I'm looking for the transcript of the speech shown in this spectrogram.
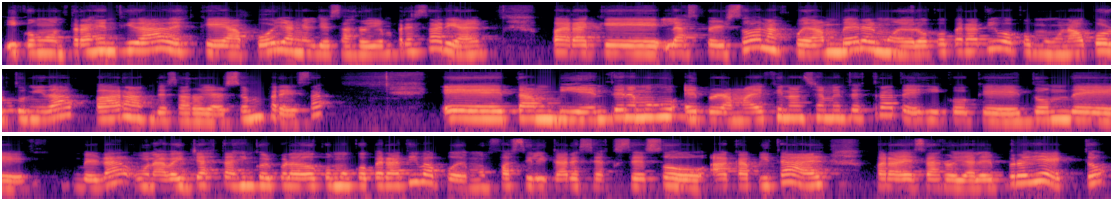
y con otras entidades que apoyan el desarrollo empresarial para que las personas puedan ver el modelo cooperativo como una oportunidad para desarrollar su empresa. Eh, también tenemos el programa de financiamiento estratégico, que es donde, ¿verdad? Una vez ya estás incorporado como cooperativa, podemos facilitar ese acceso a capital para desarrollar el proyecto.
